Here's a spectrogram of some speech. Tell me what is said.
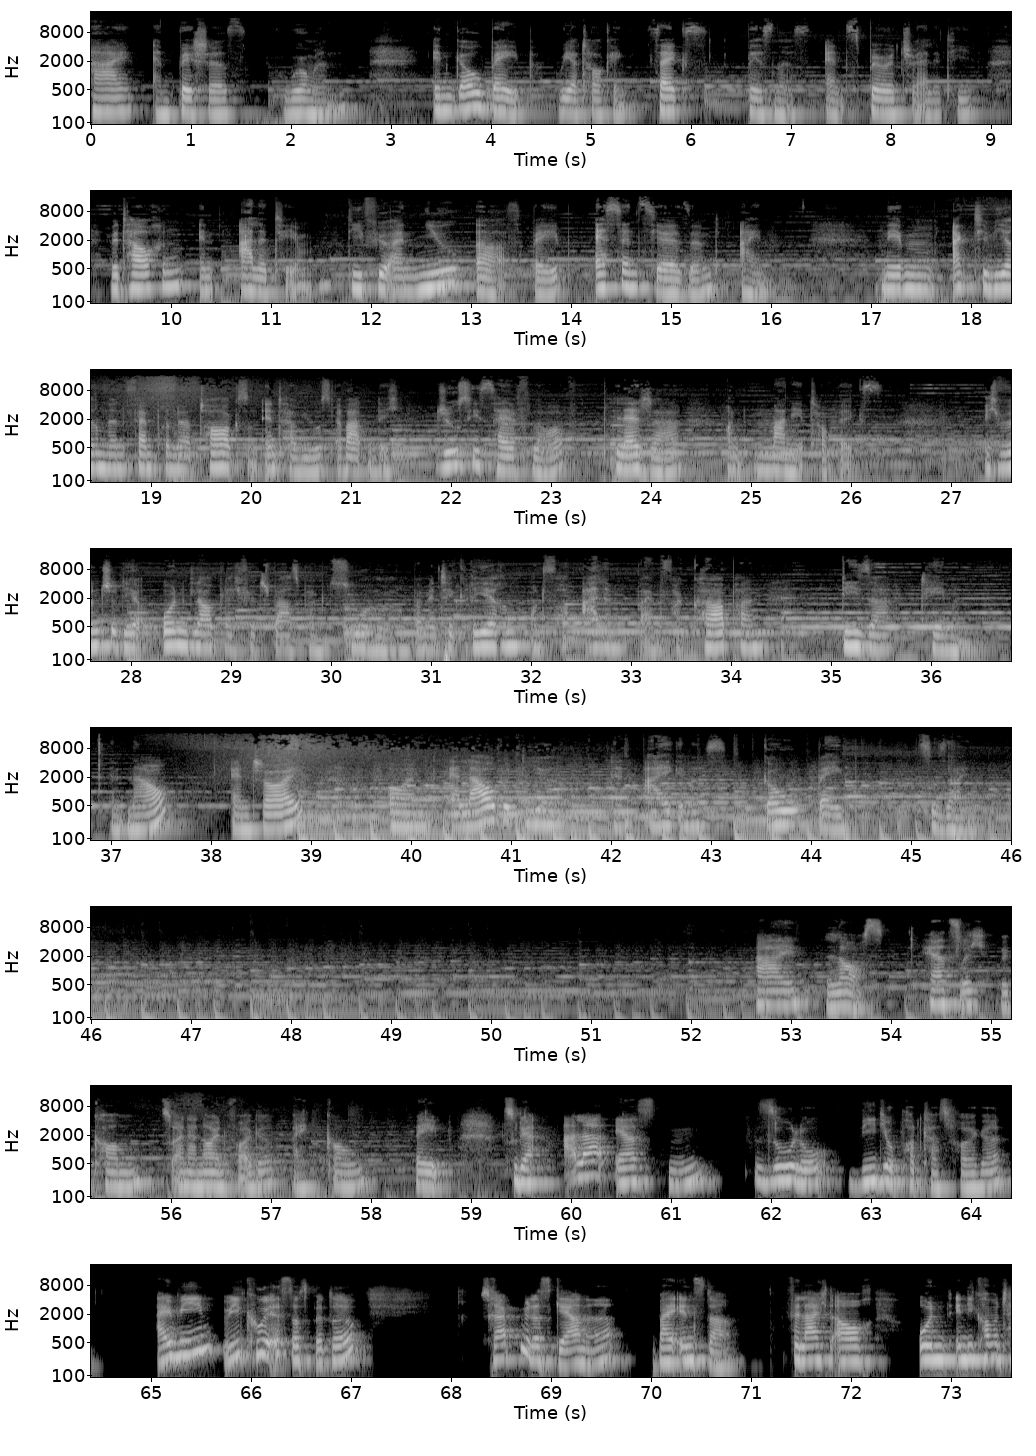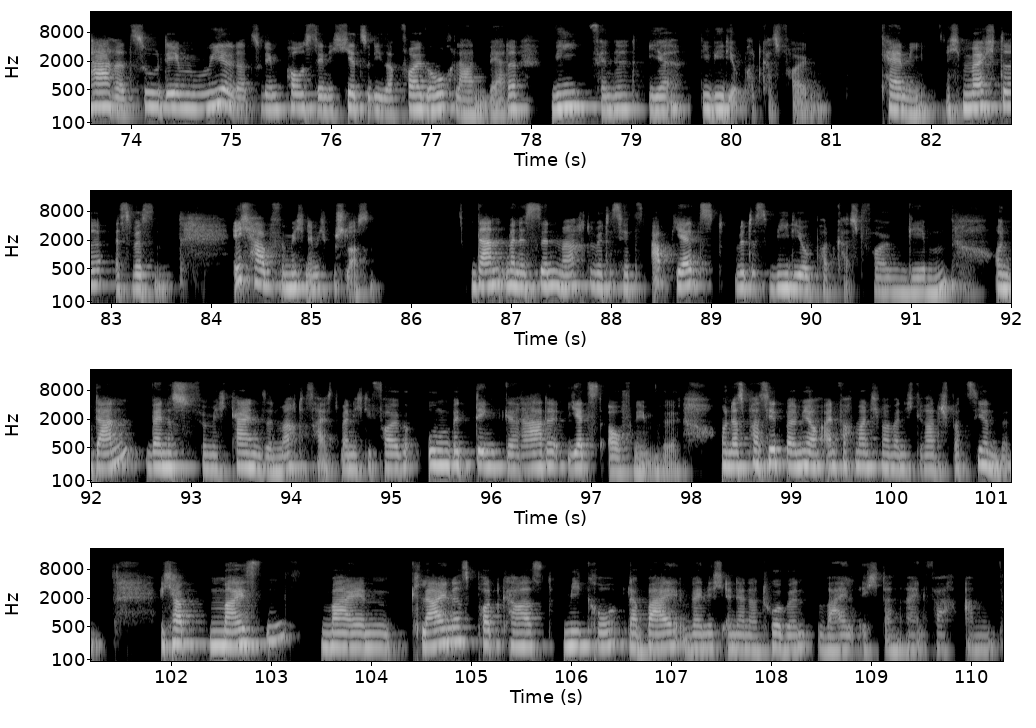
high, ambitious woman. In Go Babe, we are talking sex, business and spirituality. Wir tauchen in alle Themen, die für ein New Earth Babe essentiell sind, ein. Neben aktivierenden Fempreneur Talks und Interviews erwarten dich juicy Self-Love, Pleasure und Money Topics. Ich wünsche dir unglaublich viel Spaß beim Zuhören, beim Integrieren und vor allem beim Verkörpern dieser Themen. And now, enjoy und erlaube dir, dein eigenes Go Babe zu sein. Hi, Loves. Herzlich willkommen zu einer neuen Folge bei Go Babe. Zu der allerersten Solo-Video-Podcast-Folge. I mean, wie cool ist das bitte? Schreibt mir das gerne bei Insta. Vielleicht auch und in die Kommentare zu dem Reel oder zu dem Post, den ich hier zu dieser Folge hochladen werde. Wie findet ihr die Videopodcast-Folgen? Tell me. Ich möchte es wissen. Ich habe für mich nämlich beschlossen, dann, wenn es Sinn macht, wird es jetzt ab jetzt wird es Video-Podcast-Folgen geben. Und dann, wenn es für mich keinen Sinn macht, das heißt, wenn ich die Folge unbedingt gerade jetzt aufnehmen will. Und das passiert bei mir auch einfach manchmal, wenn ich gerade spazieren bin. Ich habe meistens mein kleines Podcast-Mikro dabei, wenn ich in der Natur bin, weil ich dann einfach am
